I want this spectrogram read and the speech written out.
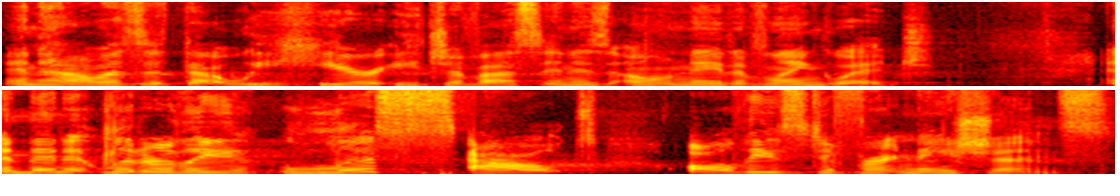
And how is it that we hear each of us in his own native language? And then it literally lists out all these different nations.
